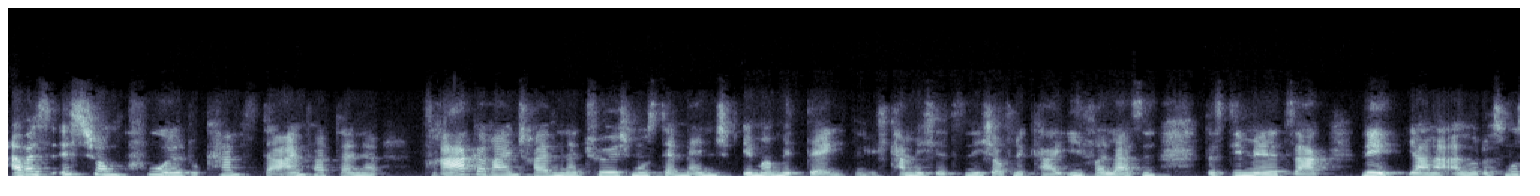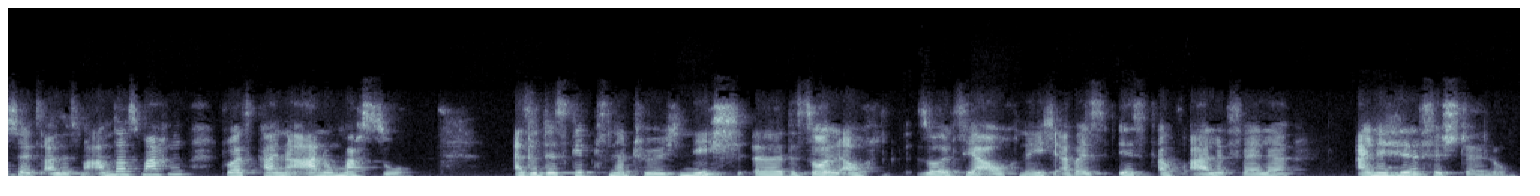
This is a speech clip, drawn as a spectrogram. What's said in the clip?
Aber es ist schon cool. Du kannst da einfach deine Frage reinschreiben. Natürlich muss der Mensch immer mitdenken. Ich kann mich jetzt nicht auf eine KI verlassen, dass die mir jetzt sagt, nee, Jana, also das musst du jetzt alles mal anders machen. Du hast keine Ahnung, mach's so. Also das gibt es natürlich nicht. Äh, das soll auch soll es ja auch nicht, aber es ist auf alle Fälle eine Hilfestellung.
